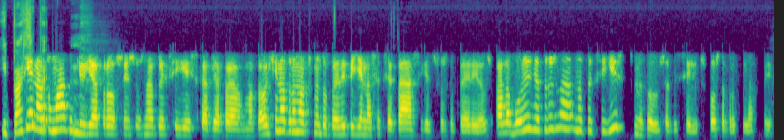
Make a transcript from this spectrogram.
Υπάρχει... Και να του μάθει και ο γιατρός, ίσως να του εξηγήσει κάποια πράγματα. Όχι να τρομάξουμε το παιδί πήγε να σε εξετάσει για του ορθοπερίου, αλλά μπορεί ο γιατρός να, να του εξηγήσει τι μεθόδους αντισύλληψης, πώς θα προφυλαχθεί.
